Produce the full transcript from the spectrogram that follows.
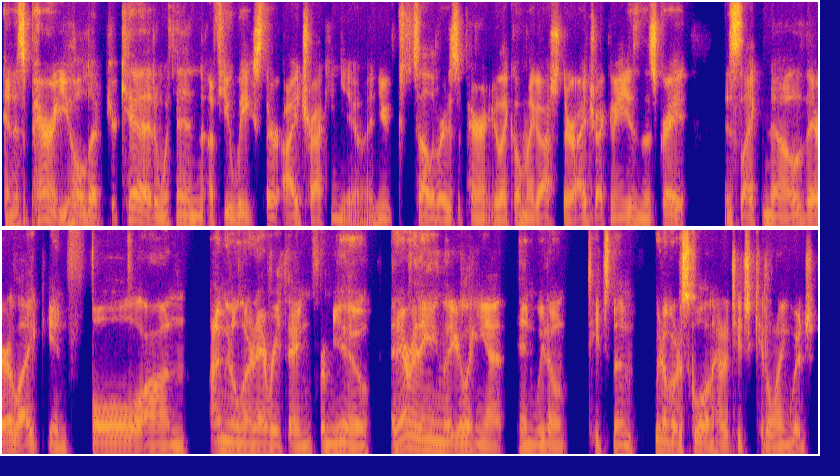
And as a parent, you hold up your kid, and within a few weeks, they're eye tracking you, and you celebrate as a parent. You're like, "Oh my gosh, they're eye tracking me! Isn't this great?" And it's like, no, they're like in full on. I'm going to learn everything from you and everything that you're looking at, and we don't teach them. We don't go to school on how to teach a kid a language,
